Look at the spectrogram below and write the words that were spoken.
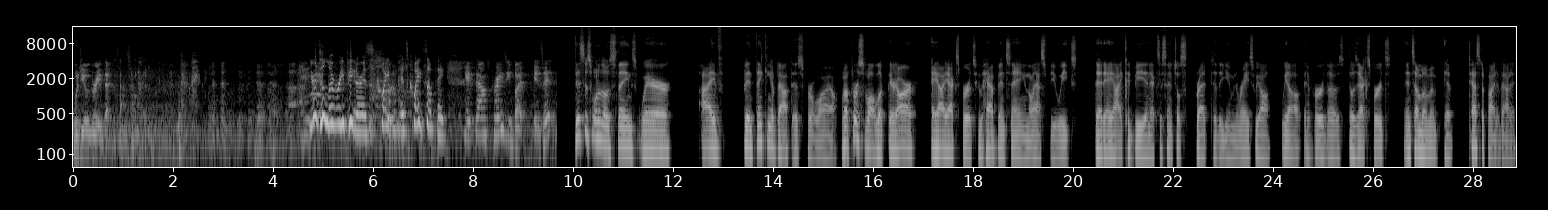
Would you agree that does not sound good? Your delivery, Peter, is quite it's quite something. It sounds crazy, but is it? This is one of those things where I've been thinking about this for a while. Well, first of all, look, there are AI experts who have been saying in the last few weeks that AI could be an existential threat to the human race. We all we all have heard those those experts, and some of them have, have testified about it.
